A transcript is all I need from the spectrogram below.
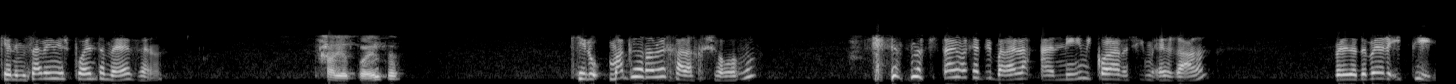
כי אני מנסה אם יש פואנטה מעבר. צריכה להיות פואנטה? כאילו, מה גרם לך לחשוב שבשתיים וחצי בלילה אני מכל האנשים ערה ולדבר איתי?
